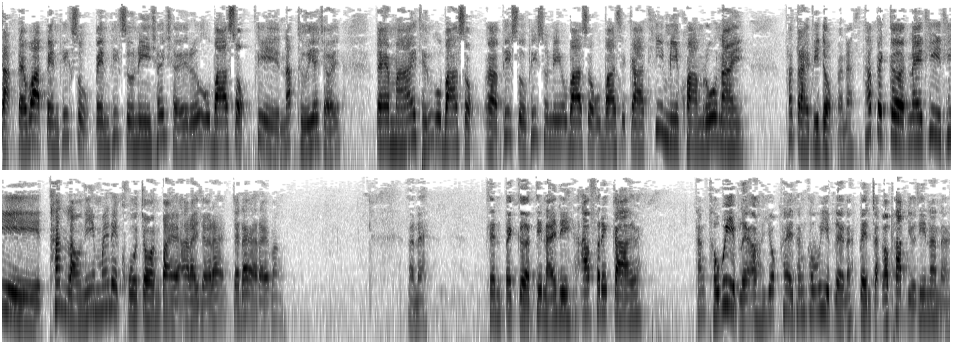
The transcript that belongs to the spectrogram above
สักแต่ว่าเป็นภิกษุเป็นภิกษุณีเฉยๆหรืออุบาสกที่นับถือเฉยๆแต่หมายถึงอุบาสกภิกษุภิกษุณีอุบาสกอุบาสิกาที่มีความรู้ในพระไตรปิฎกนะถ้าไปเกิดในที่ที่ท่านเหล่านี้ไม่ได้โคจรไปอะไรจะได้จะได้อะไรบ้างอันนะเช่นไปเกิดที่ไหนดีแอฟริกา ทั้งทวีปเลยเอายกให้ทั้งทวีปเลยนะเป็นจักรพรรดิอยู่ที่นั่นนะ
